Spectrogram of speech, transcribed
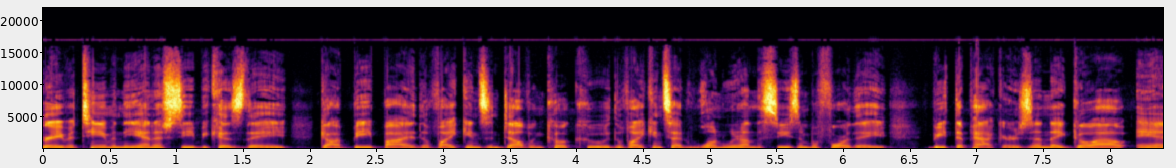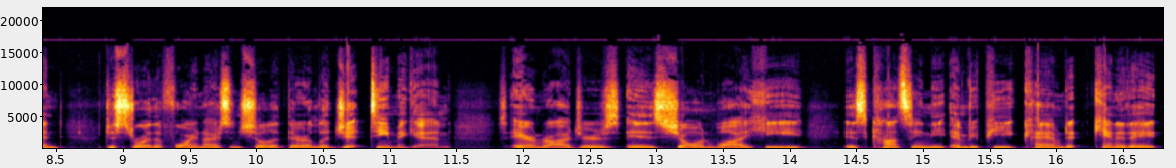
grave a team in the NFC because they got beat by the Vikings and Dalvin Cook, who the Vikings had one win on the season before they beat the Packers. Then they go out and destroy the 49ers and show that they're a legit team again. So Aaron Rodgers is showing why he is constantly the MVP candidate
